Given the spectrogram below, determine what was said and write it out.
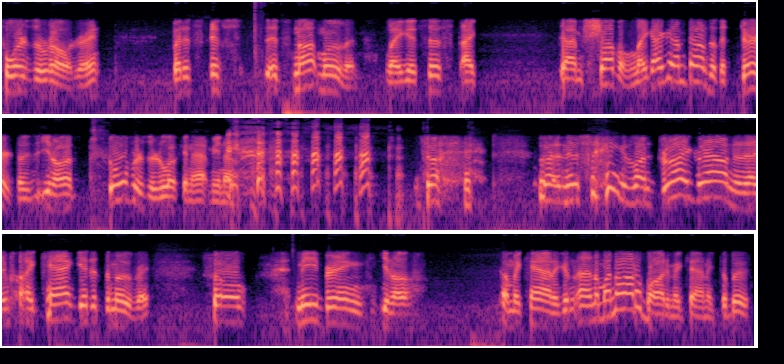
towards the road, right? But it's it's it's not moving. Like it's just I I'm shoveling. Like I, I'm down to the dirt. You know, gophers are looking at me now. so and this thing is on dry ground, and I I can't get it to move. Right. So me being you know a mechanic, and I'm an auto body mechanic to boot.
